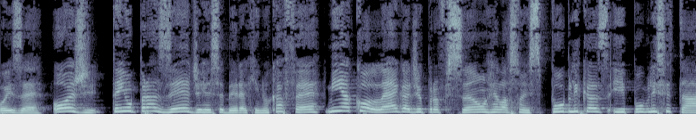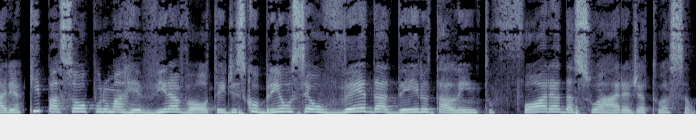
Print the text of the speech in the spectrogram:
Pois é, hoje tenho o prazer de receber aqui no café minha colega de profissão, relações públicas e publicitária, que passou por uma reviravolta e descobriu o seu verdadeiro talento fora da sua área de atuação.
